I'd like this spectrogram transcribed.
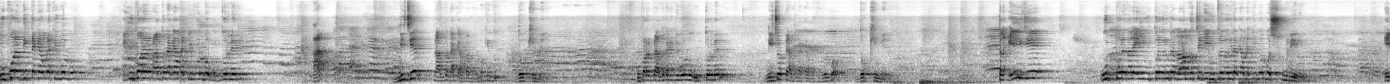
উপরের দিকটাকে আমরা কি বলব? এই উপরের প্রান্তটাকে আমরা কি বলব? উত্তর মেরু। আর নিচের প্রান্তটাকে আমরা বলব কিন্তু দক্ষিণ মেরু। উপরের প্রান্তটাকে কি বলব? উত্তর মেরু। নিচের প্রান্তটাকে আমরা কি বলব? দক্ষিণ মেরু। তাহলে এই যে উত্তরে, তাহলে এই উত্তর মেরুটার নাম হচ্ছে কি? এই উত্তর মেরুটাকে আমরা কি বলব? সুমেরু। এই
